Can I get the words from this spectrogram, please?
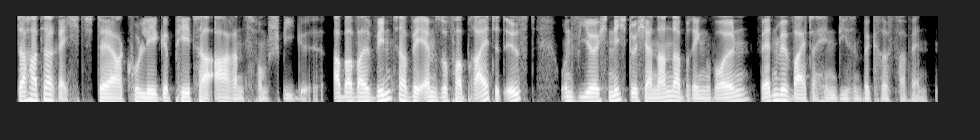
Da hat er recht, der Kollege Peter Ahrens vom Spiegel. Aber weil Winter-WM so verbreitet ist und wir euch nicht durcheinander bringen wollen, werden wir weiterhin diesen Begriff verwenden.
